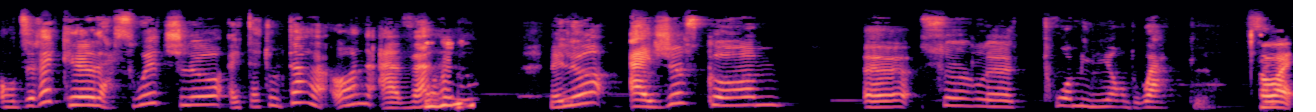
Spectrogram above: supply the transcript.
on dirait que la Switch, là, était tout le temps on avant, mm-hmm. mais là, elle est juste comme euh, sur le 3 millions de watts, là. Ouais.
